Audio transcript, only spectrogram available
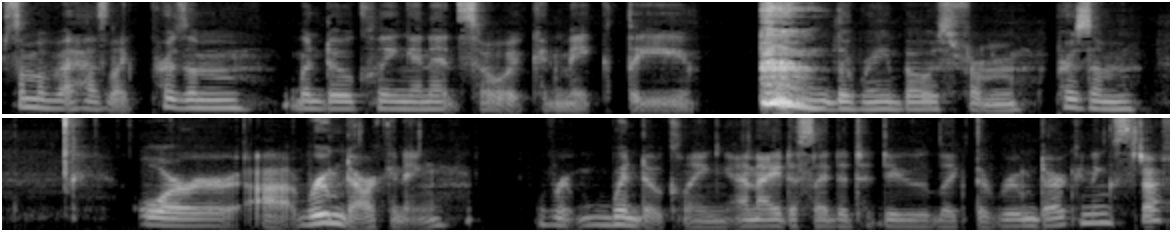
some of it has like prism window cling in it so it can make the, the rainbows from prism or uh, room darkening window cling and I decided to do like the room darkening stuff.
